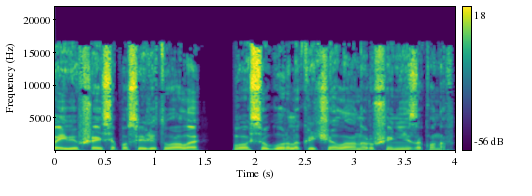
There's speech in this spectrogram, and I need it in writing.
появившаяся после ритуала, во все горло кричала о нарушении законов.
